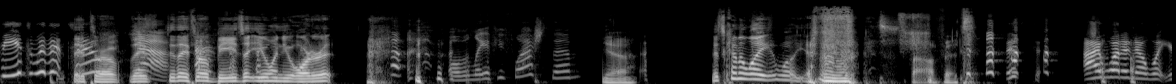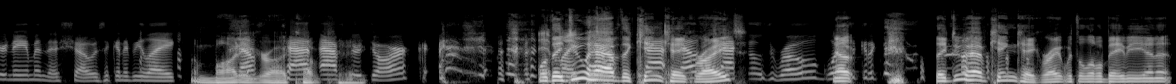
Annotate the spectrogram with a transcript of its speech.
Beads with it too? They throw they Yeah. do they throw beads at you when you order it? Only if you flash them. Yeah. It's kind of like well, yeah. Stop it. This, I want to know what your name in this show is. It going to be like A Mardi Gras Cat cupcake. After Dark? well, they do have the king Cat- cake, right? Cat goes rogue. What's Now- it going to? They do have king cake, right, with the little baby in it,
